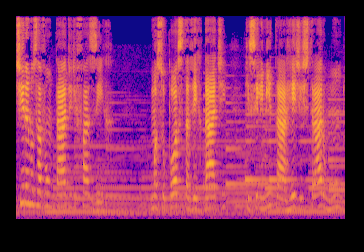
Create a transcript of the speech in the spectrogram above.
tira-nos a vontade de fazer. Uma suposta verdade que se limita a registrar o mundo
